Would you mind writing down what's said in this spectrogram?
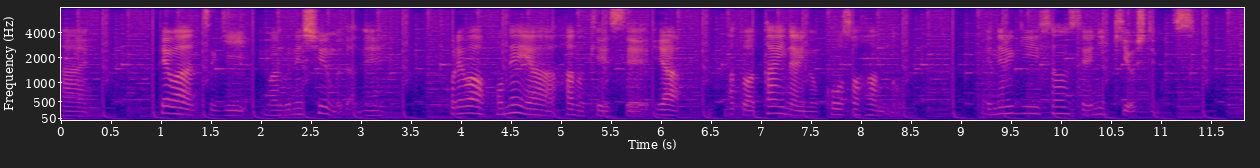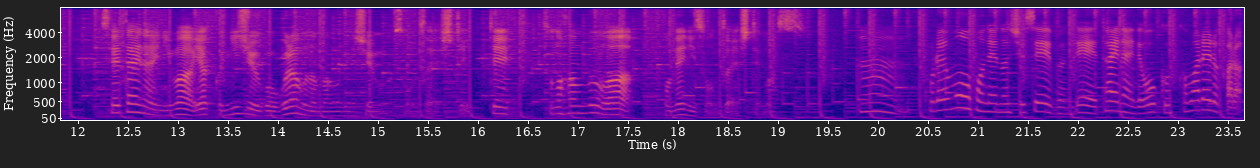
はい。では次マグネシウムだねこれは骨や歯の形成やあとは体内の酵素反応エネルギー酸性に寄与しています。生体内には約 25g のマグネシウムが存在していてその半分は骨に存在してます。うん。これも骨の主成分で体内で多く含まれるから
